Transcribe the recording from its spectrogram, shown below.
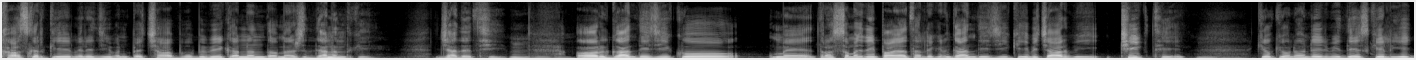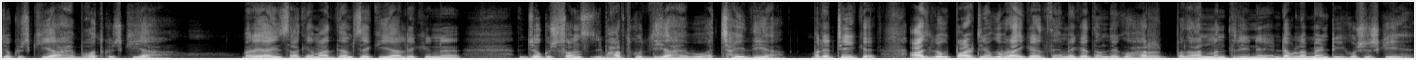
ख़ास करके मेरे जीवन पे छाप विवेकानंद और महर्षि दयानंद की ज़्यादा थी। हम्म, हम्म, हम्म। और गांधी जी को मैं इतना समझ नहीं पाया था लेकिन गांधी जी के विचार भी ठीक थे क्योंकि उन्होंने भी देश के लिए जो कुछ किया है बहुत कुछ किया। भले अहिंसा के माध्यम से किया लेकिन जो कुछ भारत को दिया है वो अच्छा ही दिया। भले ठीक है आज लोग पार्टियों की बुराई करते हैं मैं कहता हूँ देखो हर प्रधानमंत्री ने डेवलपमेंट की कोशिश की है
